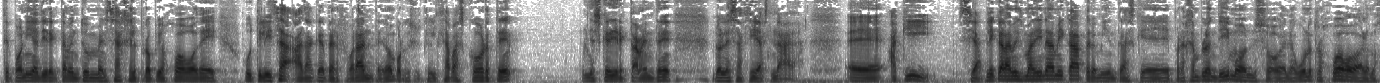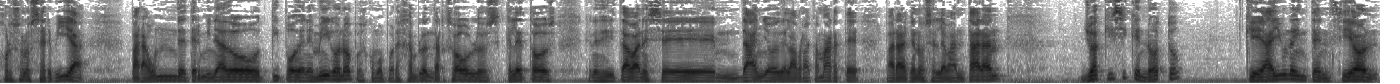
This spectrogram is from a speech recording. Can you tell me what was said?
te ponía directamente un mensaje el propio juego de utiliza ataque perforante, ¿no? Porque si utilizabas corte, es que directamente no les hacías nada. Eh, aquí se aplica la misma dinámica, pero mientras que, por ejemplo, en Demons o en algún otro juego a lo mejor solo servía para un determinado tipo de enemigo, ¿no? Pues como por ejemplo en Dark Souls los esqueletos que necesitaban ese daño de la bracamarte para que no se levantaran. Yo aquí sí que noto que hay una intención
